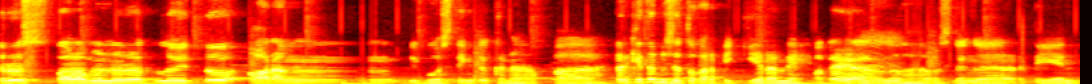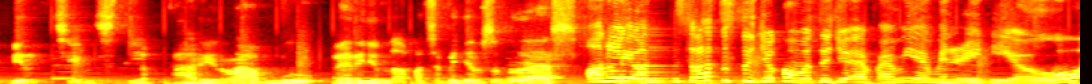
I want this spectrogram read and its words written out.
terus kalau menurut lu itu orang di ghosting itu kenapa kan kita bisa tukar pikiran deh makanya lu harus dengerin Bilcin setiap hari Rabu dari jam 8 sampai jam 11 Only on 107,7 FM Yamin Radio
